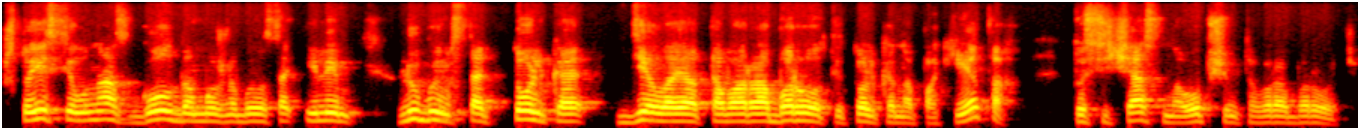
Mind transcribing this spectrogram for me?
что если у нас голдом можно было стать или любым стать только делая товарообороты только на пакетах, то сейчас на общем товарообороте.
